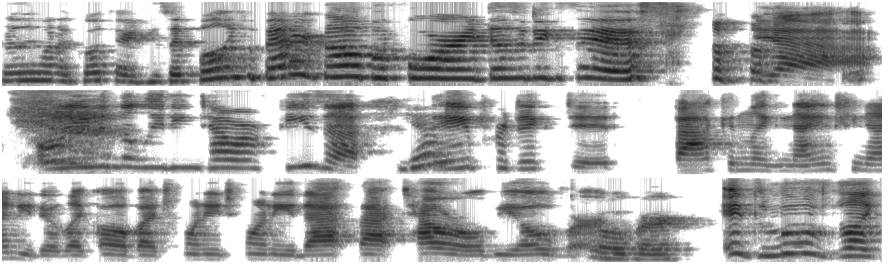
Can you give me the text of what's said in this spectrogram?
really want to go there and he's like well you better go before it doesn't exist yeah. Or even the Leaning Tower of Pisa. yeah They predicted back in like 1990, they're like, oh, by 2020, that that tower will be over. Over. It's moved like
